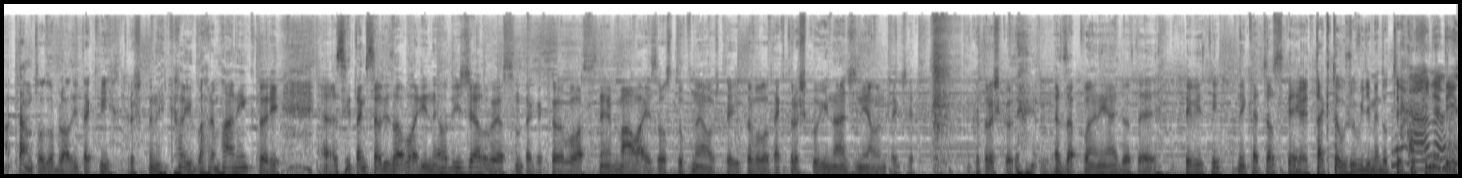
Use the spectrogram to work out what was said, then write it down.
a tam to zobrali takí trošku nekalí barmáni, ktorí eh, si tam chceli zavolať iného DJ, lebo ja som tak ako vlastne mal aj zostupné, už vtedy to bolo tak trošku ináč, len takže ako trošku viac zapojený aj do tej aktivity podnikateľskej. Ja, tak to už uvidíme do tej kuchyne dj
